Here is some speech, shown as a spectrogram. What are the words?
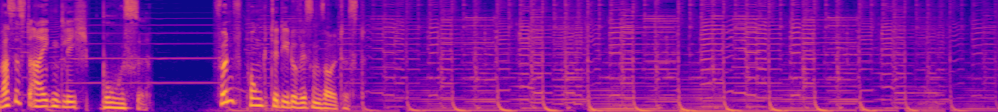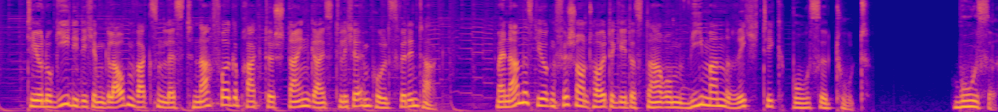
Was ist eigentlich Buße? Fünf Punkte, die du wissen solltest. Theologie, die dich im Glauben wachsen lässt, nachfolge praktisch dein geistlicher Impuls für den Tag. Mein Name ist Jürgen Fischer und heute geht es darum, wie man richtig Buße tut. Buße.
